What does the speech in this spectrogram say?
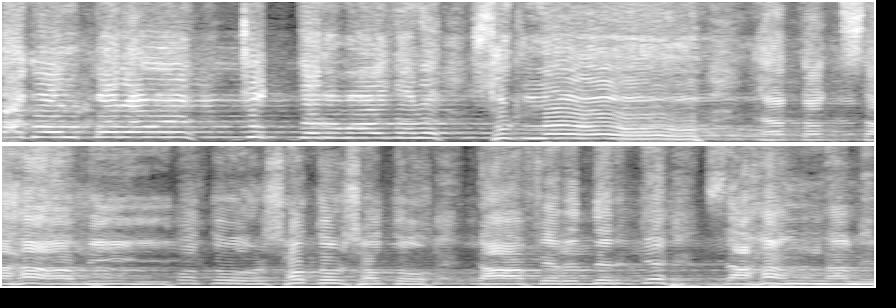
পাগল পারা যুদ্ধের ময়দানে ছুটল। এক এক সাহাবি কত শত শত কাফেরদেরকে জাহান নামে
